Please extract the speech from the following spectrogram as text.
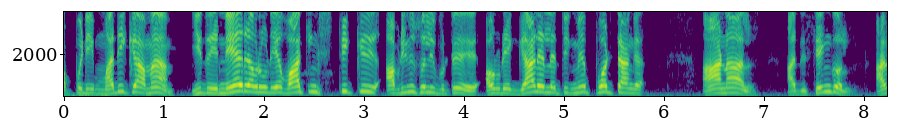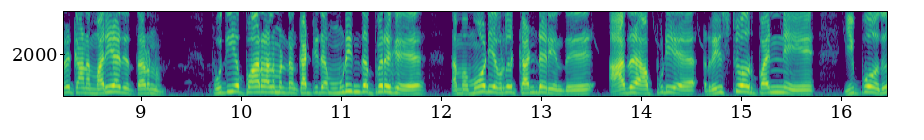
அப்படி மதிக்காம இது நேரு அவருடைய வாக்கிங் ஸ்டிக்கு அப்படின்னு சொல்லிவிட்டு அவருடைய கேலரியில் தூக்கியுமே போட்டாங்க. ஆனால் அது செங்கோல் அதற்கான மரியாதை தரணும். புதிய பாராளுமன்றம் கட்டிடம் முடிந்த பிறகு நம்ம மோடி அவர்கள் கண்டறிந்து அதை அப்படியே ரிஸ்டோர் பண்ணி இப்போது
